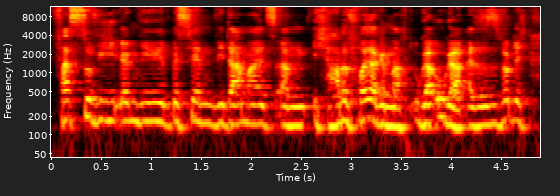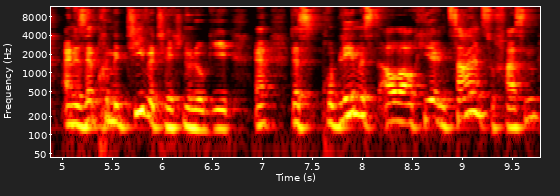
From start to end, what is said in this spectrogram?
fast so wie irgendwie ein bisschen wie damals, ähm, ich habe Feuer gemacht, Uga Uga. Also es ist wirklich eine sehr primitive Technologie. Ja. Das Problem ist aber auch hier in Zahlen zu fassen.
